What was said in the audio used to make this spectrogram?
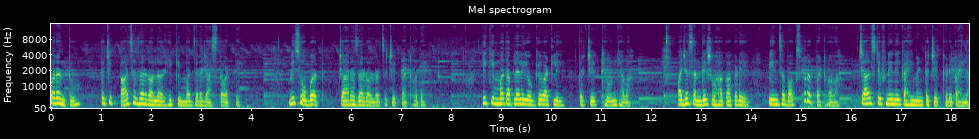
परंतु त्याची पाच हजार डॉलर ही किंमत जरा जास्त वाटते. मी सोबत चार हजार डॉलरचं चेक पाठवते. ही किंमत आपल्याला योग्य वाटली तर चेक ठेवून घ्यावा. माझ्या संदेशवाहकाकडे पिनचा बॉक्स परत पाठवावा. चार्ल्स टिफनीने काही मिनटं चेककडे पाहिलं.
